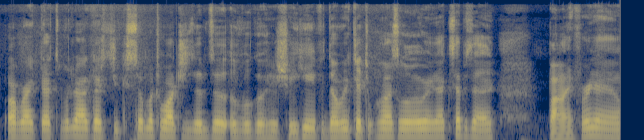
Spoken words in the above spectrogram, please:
Alright, that's what I guys. Thank you so much for watching this episode of Logo History here. Don't forget to cross over next episode. Bye for now.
